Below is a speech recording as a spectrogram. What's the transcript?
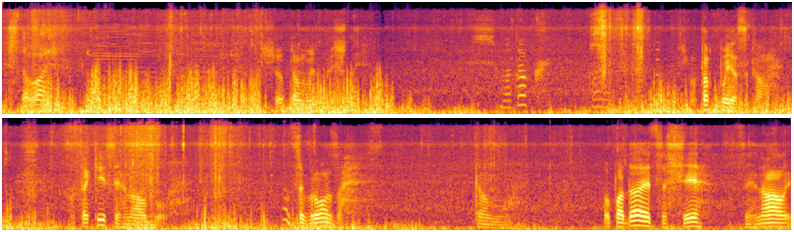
Діставай. Що там ми знайшли? Моток. Отак пояска. Отакий сигнал був. Ну, це бронза. Тому попадаються ще сигнали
